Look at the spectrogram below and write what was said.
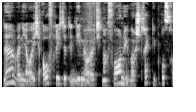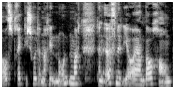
Ne? Wenn ihr euch aufrichtet, indem ihr euch nach vorne überstreckt, die Brust rausstreckt, die Schultern nach hinten, unten macht, dann öffnet ihr euren Bauchraum.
